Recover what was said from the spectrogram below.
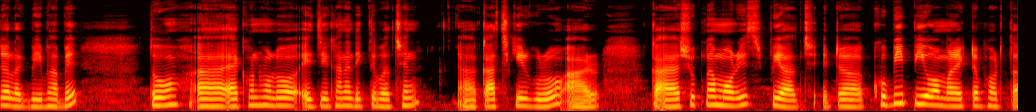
লাগবে এইভাবে তো এখন হলো এই যেখানে দেখতে পাচ্ছেন কাচকির গুঁড়ো আর শুকনা মরিচ, পেঁয়াজ। এটা খুবই প্রিয় আমার একটা ভর্তা।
